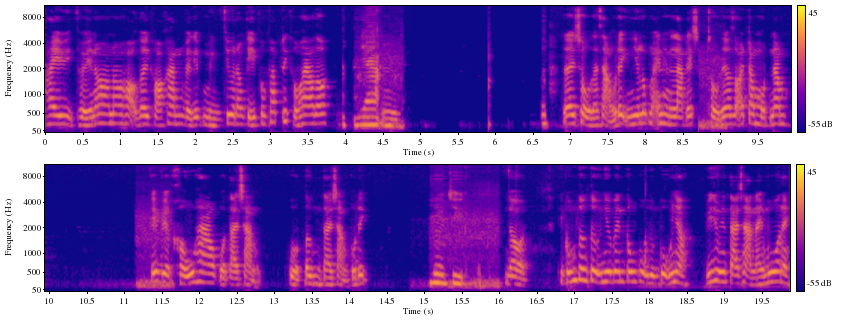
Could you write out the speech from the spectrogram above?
hay bị thuế nó nó họ gây khó khăn về cái mình chưa đăng ký phương pháp trích khấu hao thôi. Dạ. Ừ. đây sổ tài sản cố định như lúc nãy này là cái sổ theo dõi trong một năm. Cái việc khấu hao của tài sản của từng tài sản cố định. Rồi chị rồi thì cũng tương tự như bên công cụ dụng cụ nhỉ ví dụ như tài sản này mua này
